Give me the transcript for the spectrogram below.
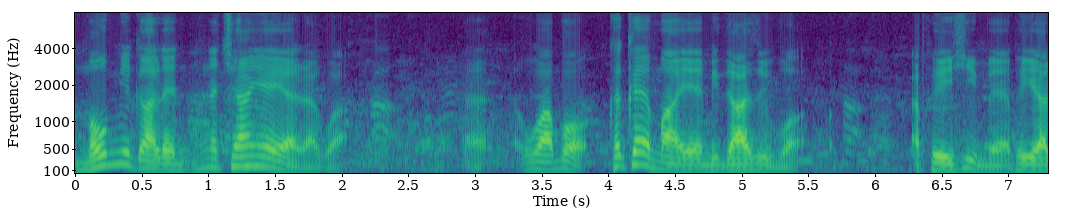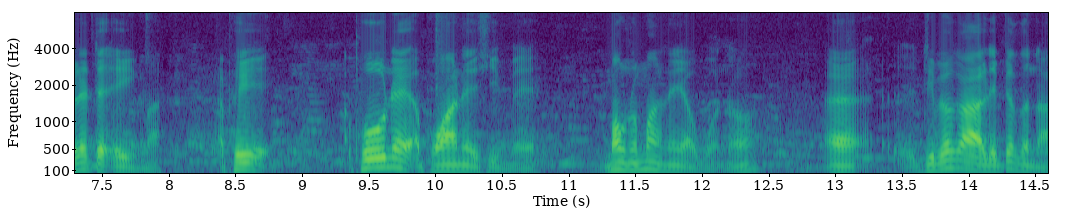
အမုံမြစ်ကလည်းနှစ်ချမ်းရရတာကွာအဲ ဟိုပါပေါ့ခက်ခက်မာရဲ့မိသားစုပေါ့အဖေရှိမယ်အဖေကလည်းတဲ့အိမ်မှာအဖေအဖိုးနဲ့အဖွားနဲ့ရှိမယ်မောင်နှမနှစ်ယောက်ပေါ့နော်အဲဒီဘက်ကလည်းပြဿနာ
